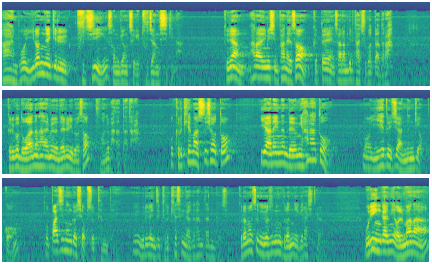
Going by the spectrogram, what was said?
아, 뭐 이런 얘기를 굳이 성경책에 두 장씩이나 그냥 하나님이 심판해서 그때 사람들이 다 죽었다더라. 그리고 노아는 하나님의 은혜를 입어서 구원을 받았다더라. 뭐 그렇게만 쓰셔도 이 안에 있는 내용이 하나도 뭐 이해되지 않는 게 없고 또 빠지는 것이 없을 텐데 우리가 이제 그렇게 생각을 한다는 거죠. 그러면서 그 교수님은 그런 얘기를 하시더라고요. 우리 인간이 얼마나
